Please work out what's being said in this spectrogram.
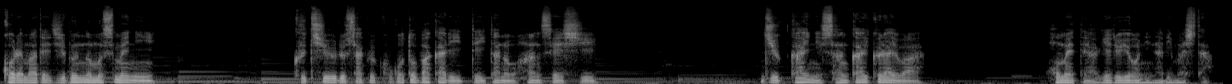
これまで自分の娘に口うるさく小言ばかり言っていたのを反省し10回に3回くらいは褒めてあげるようになりました「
